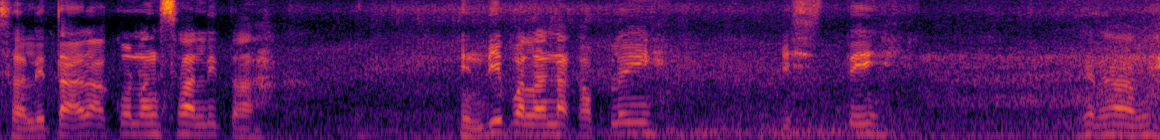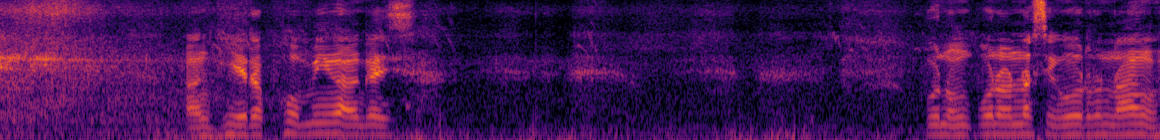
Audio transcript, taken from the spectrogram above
Salita ako ng salita hindi pala naka-play. Stay grabe. Ang hirap huminga guys. Punong puno na siguro ng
